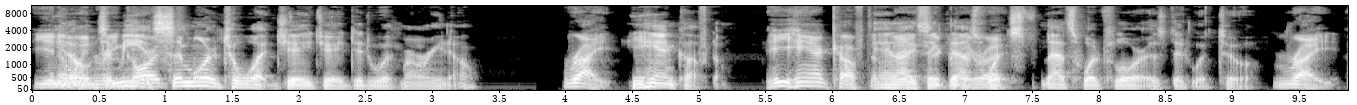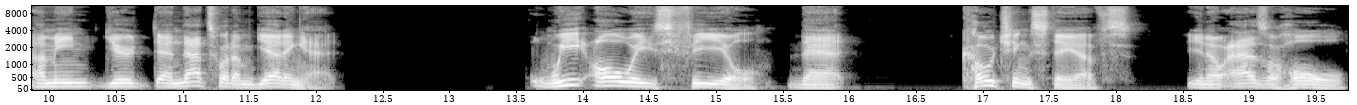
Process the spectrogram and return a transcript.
you know, in to me, it's similar to what JJ did with Marino. right. He handcuffed him, He handcuffed him. and I think that's right. what that's what Flores did with Tua. Right. I mean, you're, and that's what I'm getting at. We always feel that coaching staffs, you know, as a whole,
